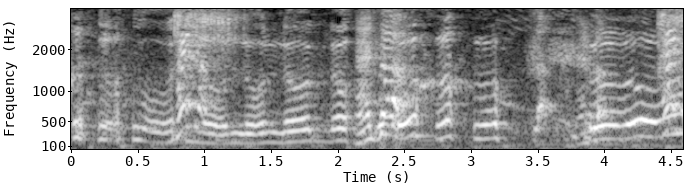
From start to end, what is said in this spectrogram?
no, no, no, no. Hands up. Hands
